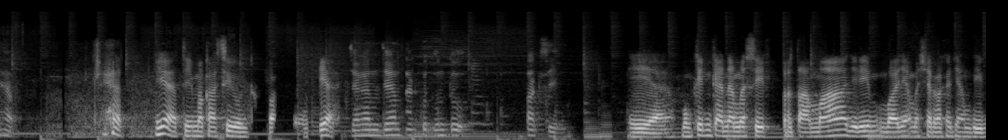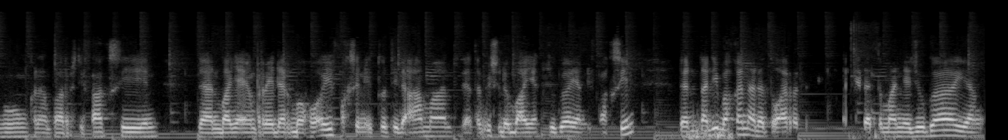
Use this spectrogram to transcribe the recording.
Sehat Sehat. Iya, terima kasih untuk vaksin. Iya, jangan jangan takut untuk vaksin iya. Mungkin karena masih pertama, jadi banyak masyarakat yang bingung kenapa harus divaksin. Dan banyak yang beredar bahwa eh, vaksin itu tidak aman. Tidak, tapi sudah banyak juga yang divaksin. Dan tadi bahkan ada tuh ada temannya juga yang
